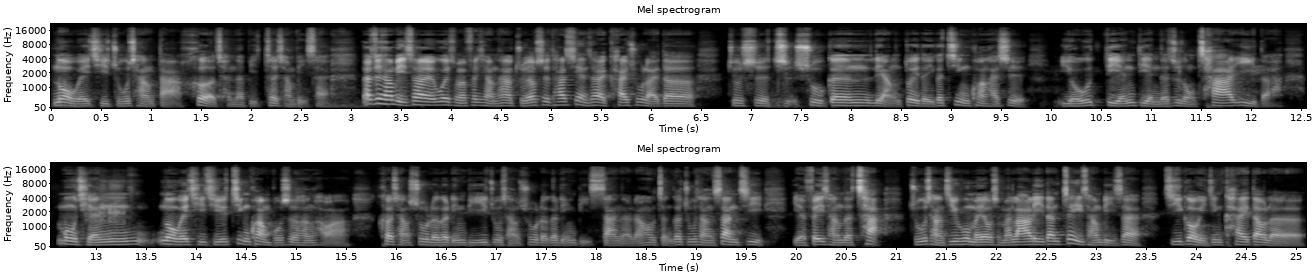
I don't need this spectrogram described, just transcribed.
诺维奇主场打赫城的比这场比赛。那这场比赛为什么分享它？主要是它现在开出来的就是指数跟两队的一个近况还是有点点的这种差异的。目前诺维奇其实近况不是很好啊，客场输了个零比一，主场输了个零比三了，然后整个主场战绩也非常的差。主场几乎没有什么拉力，但这一场比赛机构已经开到了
